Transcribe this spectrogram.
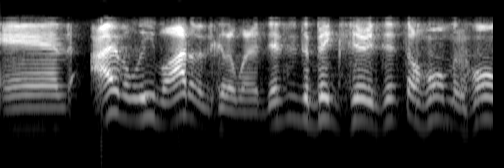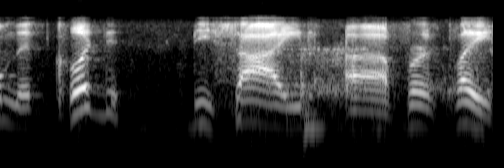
and I believe Ottawa's going to win it. This is the big series. This is a home and home that could decide uh, first place.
